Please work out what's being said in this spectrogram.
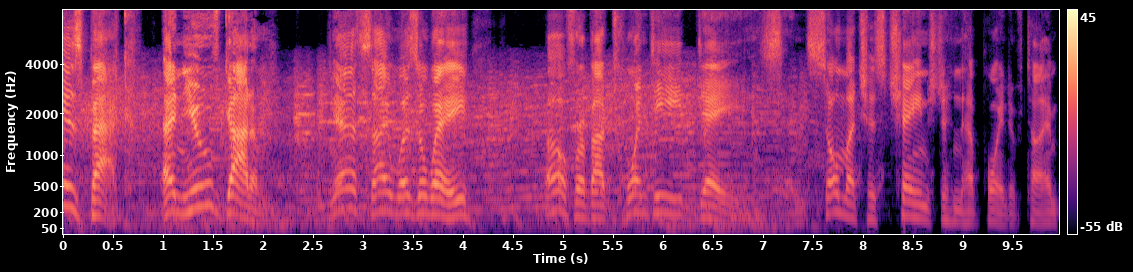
is back, and you've got him. Yes, I was away, oh, for about 20 days, and so much has changed in that point of time.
